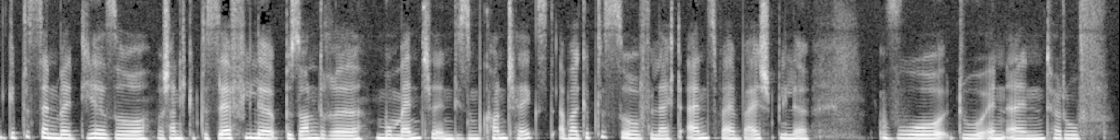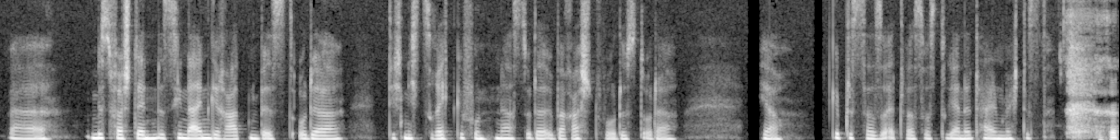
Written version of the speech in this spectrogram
Gibt es denn bei dir so, wahrscheinlich gibt es sehr viele besondere Momente in diesem Kontext, aber gibt es so vielleicht ein, zwei Beispiele, wo du in einen Taruf äh, hineingeraten bist oder dich nicht zurechtgefunden hast oder überrascht wurdest oder ja, gibt es da so etwas, was du gerne teilen möchtest?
